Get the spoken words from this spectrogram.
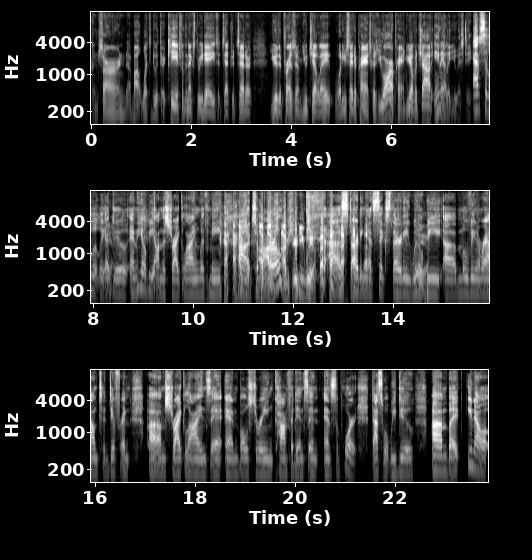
concerned about what to do with their kids for the next three days, et cetera, et cetera. You're the president of UTLA. What do you say to parents? Because you are a parent. You have a child in LAUSD. Absolutely, yeah. I do. And he'll be on the strike line with me uh, tomorrow. I'm, I'm, I'm, sure he will. Uh, starting at 6.30, we'll yeah. be uh, moving around to different um, strike lines and, and, bolstering confidence and, and support. That's what we do. Um, but, you know,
